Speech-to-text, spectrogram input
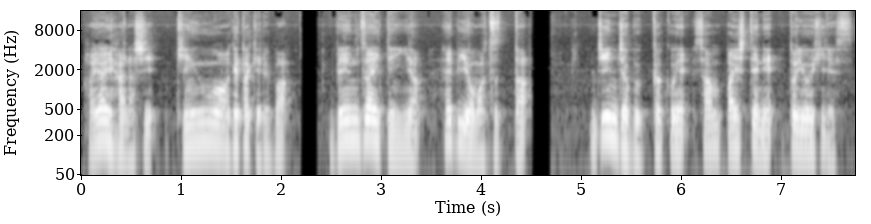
早い話、金運を上げたければ、弁財天や蛇を祀った神社仏閣へ参拝してねという日です。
